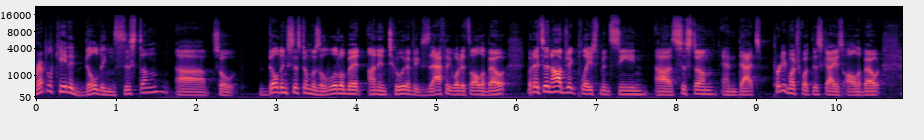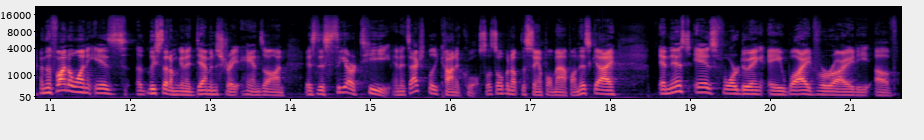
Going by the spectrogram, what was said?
replicated building system. Uh, so building system was a little bit unintuitive exactly what it's all about but it's an object placement scene uh, system and that's pretty much what this guy is all about and the final one is at least that i'm going to demonstrate hands-on is this crt and it's actually kind of cool so let's open up the sample map on this guy and this is for doing a wide variety of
